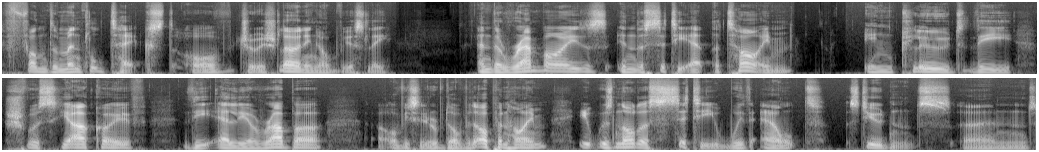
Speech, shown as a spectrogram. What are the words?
fundamental text of Jewish learning, obviously. And the rabbis in the city at the time include the Shvus Yaakov, the Elia Rabbah, obviously Rabbi David Oppenheim. It was not a city without students and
